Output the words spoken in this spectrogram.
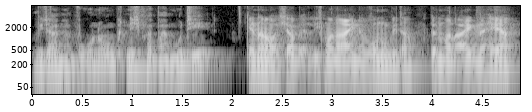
wieder in der Wohnung, nicht mehr bei Mutti. Genau, ich habe endlich meine eigene Wohnung wieder, bin mein eigener Herr.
